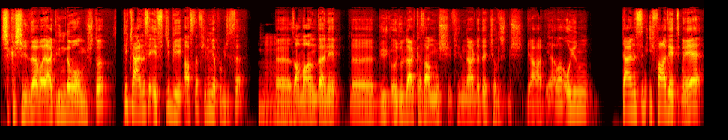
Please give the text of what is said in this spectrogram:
çıkışıyla bayağı gündem olmuştu. Ki kendisi eski bir aslında film yapımcısı. Hı. E, zamanında hani e, büyük ödüller kazanmış filmlerde de çalışmış bir abi ama oyun kendisini ifade etmeye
